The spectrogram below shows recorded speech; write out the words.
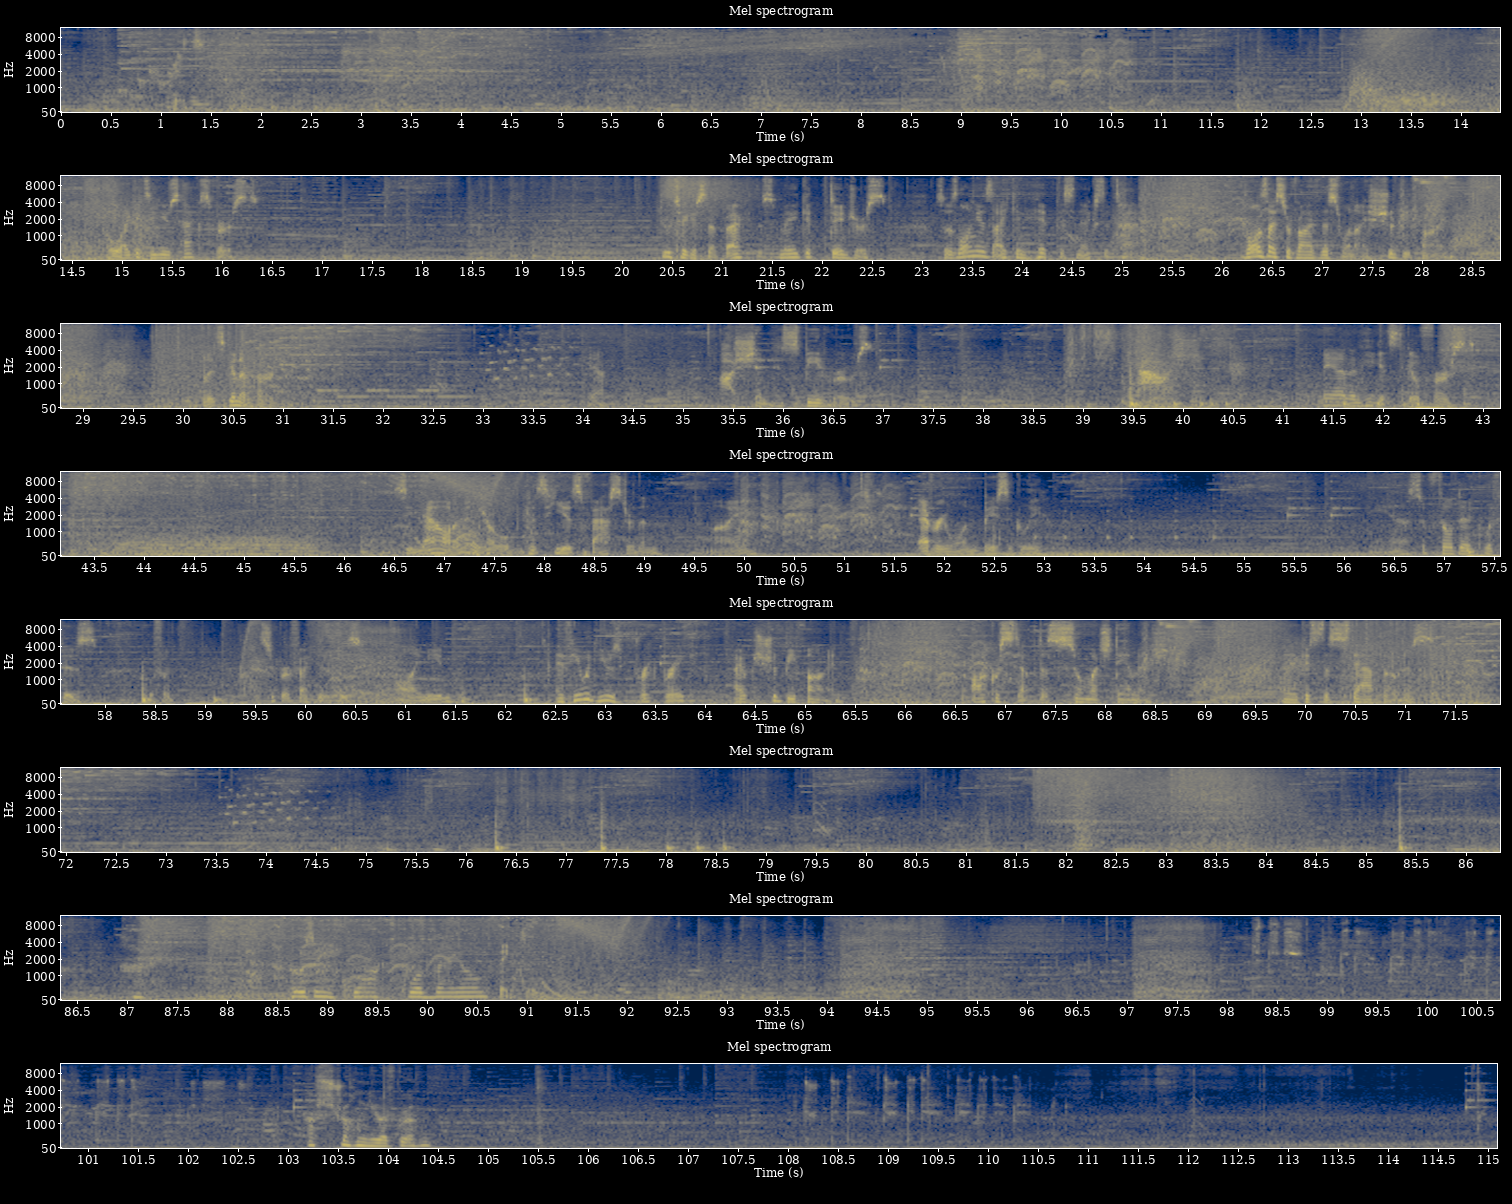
hit. To use Hex first. Do take a step back, this may get dangerous. So as long as I can hit this next attack, as long as I survive this one, I should be fine. But it's gonna hurt. Yeah. Ah shit, his speed rose. Ah, Man, and he gets to go first. See, now I'm in trouble because he is faster than mine. Everyone, basically. Yeah, so Phil Dick with his with a super effective is all I need. If he would use Brick Break, I should be fine. The Aqua Step does so much damage. And it gets the stab bonus. Fainted. How strong you have grown.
